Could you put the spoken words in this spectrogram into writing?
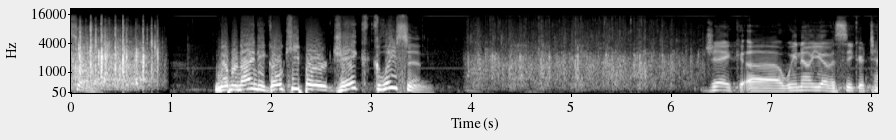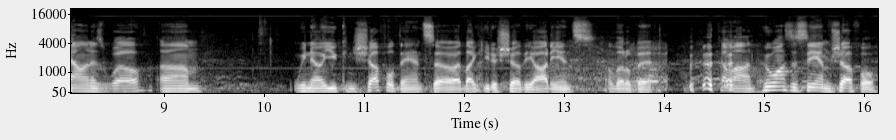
Awesome. Number 90, goalkeeper Jake Gleeson. Jake, uh, we know you have a secret talent as well. Um, we know you can shuffle dance, so I'd like you to show the audience a little bit. Come on, who wants to see him shuffle?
